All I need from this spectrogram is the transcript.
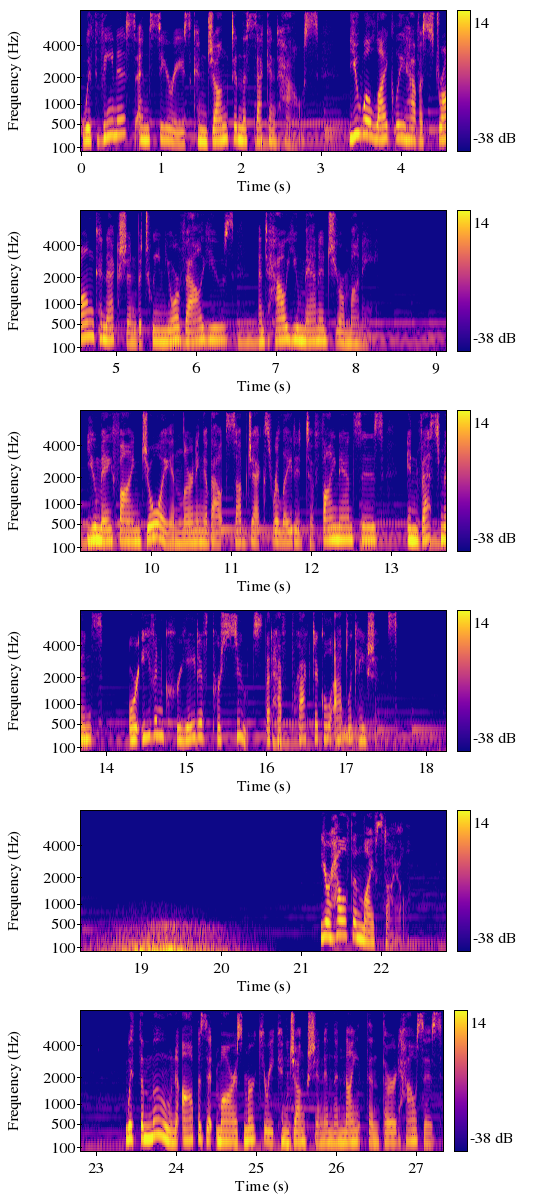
With Venus and Ceres conjunct in the second house, you will likely have a strong connection between your values and how you manage your money. You may find joy in learning about subjects related to finances, investments, or even creative pursuits that have practical applications. Your health and lifestyle. With the moon opposite Mars Mercury conjunction in the ninth and third houses,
